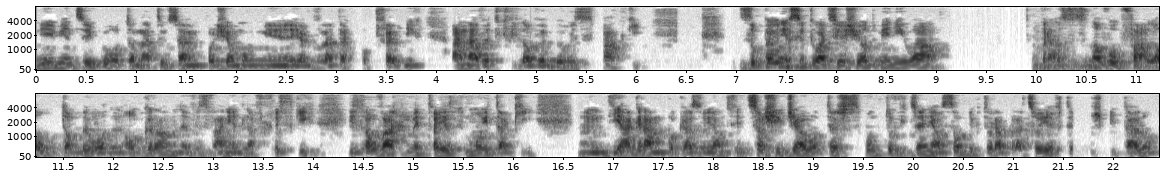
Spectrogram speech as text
Mniej więcej było to na tym samym poziomie jak w latach poprzednich, a nawet chwilowe były spadki. Zupełnie sytuacja się odmieniła wraz z nową falą. To było ogromne wyzwanie dla wszystkich i zauważmy, to jest mój taki mm, diagram pokazujący, co się działo też z punktu widzenia osoby, która pracuje w tym szpitalu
